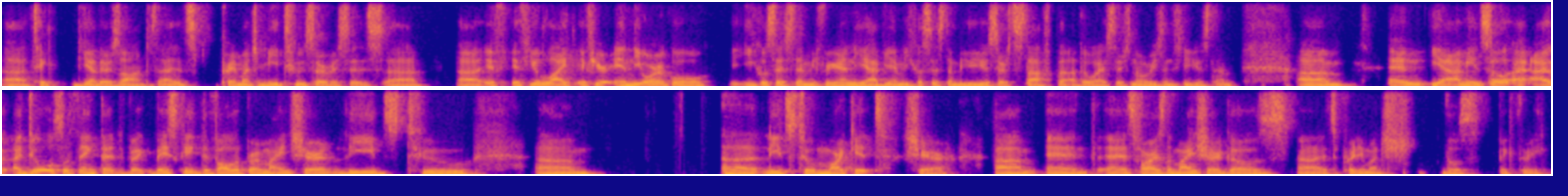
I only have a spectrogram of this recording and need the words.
uh, take the others on. It's pretty much Me Too services. Uh, uh, if if you like, if you're in the Oracle ecosystem, if you're in the IBM ecosystem, you use their stuff, but otherwise, there's no reason to use them. Um, and yeah, I mean, so I, I do also think that basically developer mindshare leads to um, uh, leads to market share. Um, and as far as the mindshare goes, uh, it's pretty much those big three.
